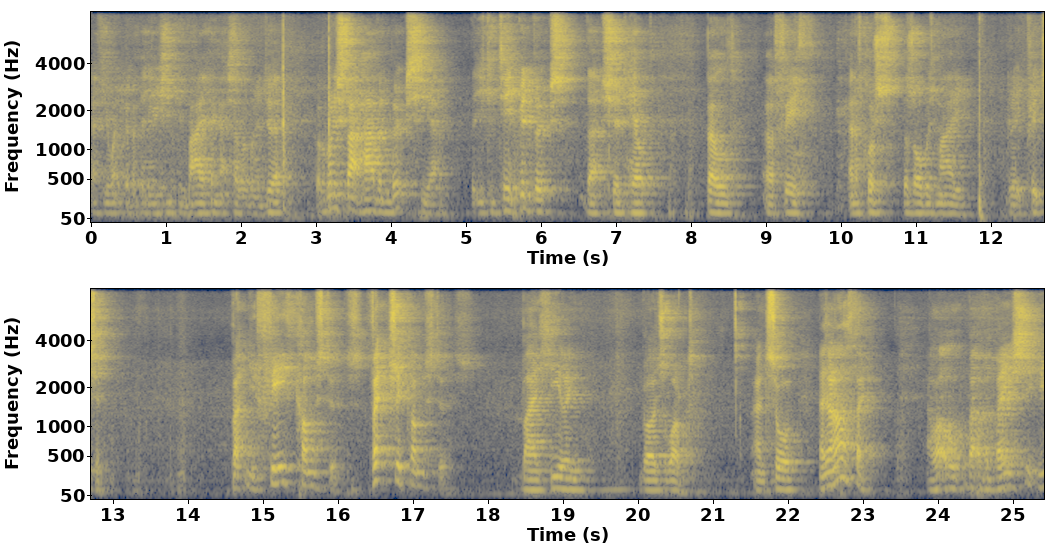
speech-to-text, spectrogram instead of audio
if you want to give a donation, you can buy. I think that's how we're going to do it. But we're going to start having books here that you can take, good books that should help build our faith. And of course, there's always my great preaching. But your faith comes to us, victory comes to us by hearing God's word. And so, there's another thing, a little bit of advice. You,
